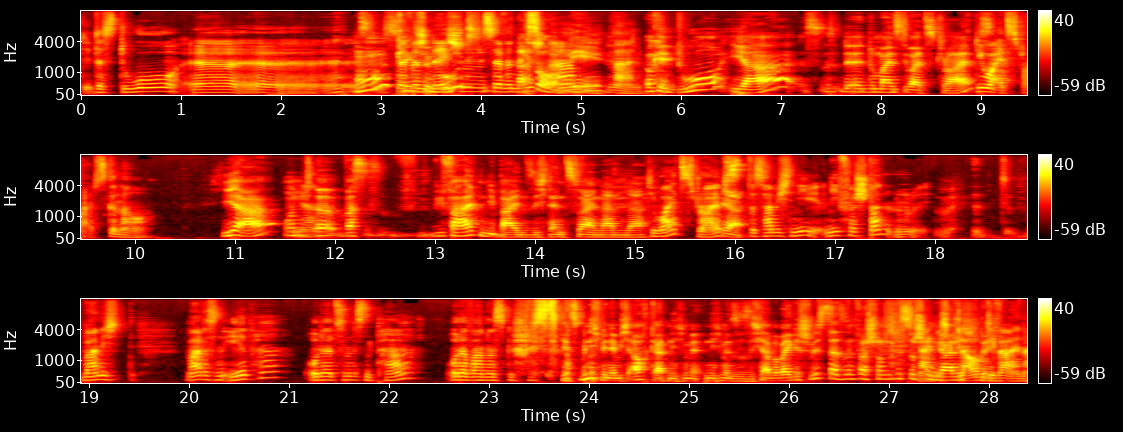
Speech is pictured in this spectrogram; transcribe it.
Das Duo, äh, Hm, Seven Nation, gut. Seven Ach Nation so, Army? nee. Nein. Okay, Duo, ja. Äh, Du meinst die White Stripes? Die White Stripes, genau. Ja, und Ja. Äh, was, wie verhalten die beiden sich denn zueinander? Die White Stripes, Ja. das habe ich nie, nie verstanden. War nicht, war das ein Ehepaar? Oder zumindest ein Paar? Oder waren das Geschwister? Jetzt bin ich mir nämlich auch gerade nicht mehr, nicht mehr so sicher, aber bei Geschwistern sind wir schon, bist du schon Nein, gar ich nicht glaube, die, war ein,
